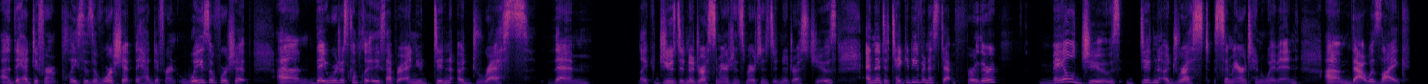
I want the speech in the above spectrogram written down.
Uh, they had different places of worship, they had different ways of worship. Um, they were just completely separate, and you didn't address them. Like Jews didn't address Samaritans, Samaritans didn't address Jews. And then to take it even a step further, male Jews didn't address Samaritan women. Um, that was like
